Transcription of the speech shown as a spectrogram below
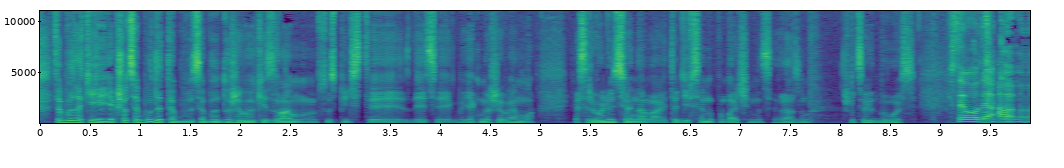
Це буде такий, якщо це буде, то це буде дуже великий злам в суспільстві. Здається, якби як ми живемо, якась революція нова, і тоді все ми побачимо це разом. Що це відбулося? Все, Володе, а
